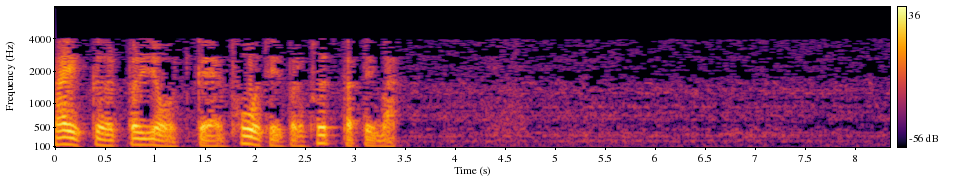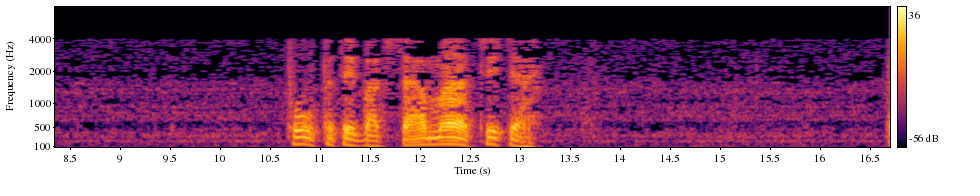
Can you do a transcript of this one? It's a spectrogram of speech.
ให้เกิดประโยชน์แก่ผู้ที่ประพฤติปฏิบัติ ผู้ปฏิบัติสามารถที่จะ ป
